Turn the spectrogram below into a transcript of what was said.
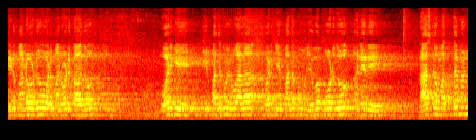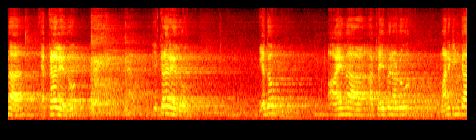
వీడు మనోడు వాడు మనోడు కాదు. వాడికి ఈ పథకం ఇవ్వాలా వాడికి ఈ పథకం ఇవ్వకూడదు అనేది రాష్ట్రం మొత్తం మీద ఎక్కడ లేదు. ఇక్కడ లేదు. ఏదో ఆయన అట్లయిపోయినాడు. మనకి ఇంకా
